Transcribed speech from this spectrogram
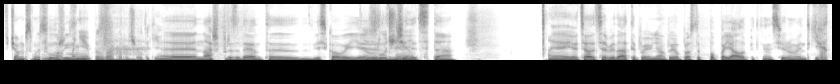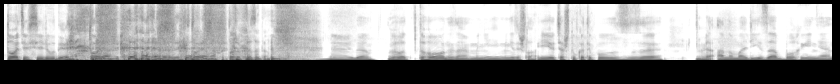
в чому смисл М- життя? Мені пизда, коротше, отакі. Е, наш президент, е, військовий е, Злочинець. злочинець, та. Е, і оця оця біда, типу, і в нього його просто попаяло під кінець фільму. Він такий, хто ці всі люди? Хто я? Хто я, нахуй? Теж президент. Е, да. От. Того не знаю, мені, мені зайшло. І ця штука, типу, з е, Аномаліза, богиня,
